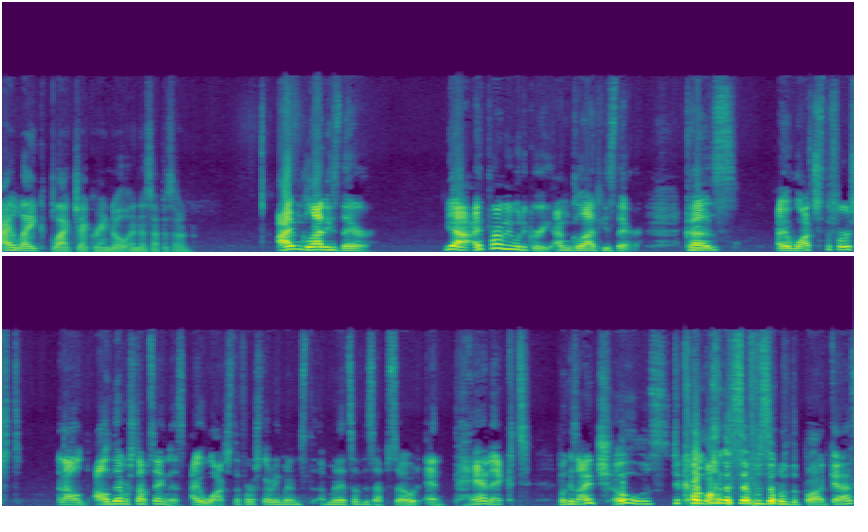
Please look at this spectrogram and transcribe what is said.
I like Blackjack Randall in this episode. I'm glad he's there. Yeah, I probably would agree. I'm glad he's there because I watched the first, and I'll I'll never stop saying this. I watched the first thirty minutes minutes of this episode and panicked because I chose to come on this episode of the podcast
